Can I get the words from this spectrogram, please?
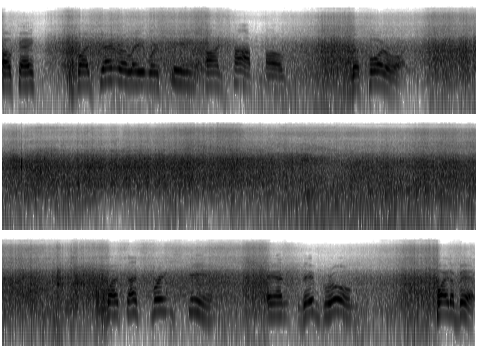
okay? But generally we're skiing on top of the corduroy. But that's spring skiing, and they've groomed quite a bit.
